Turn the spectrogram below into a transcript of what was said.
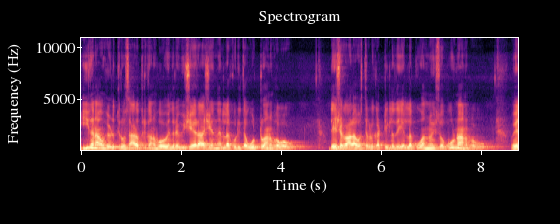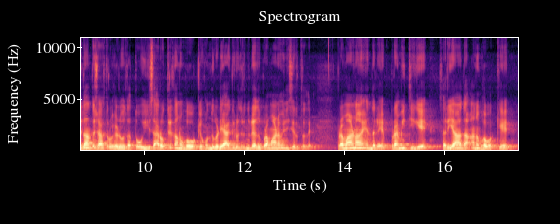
ಈಗ ನಾವು ಹೇಳುತ್ತಿರುವ ಸಾರ್ವತ್ರಿಕ ಅನುಭವವೆಂದರೆ ವಿಷಯ ರಾಶಿಯನ್ನೆಲ್ಲ ಕುರಿತ ಒಟ್ಟು ಅನುಭವವು. ದೇಶಕಾಲ ಅವಸ್ಥೆಗಳ ಕಟ್ಟಿಲ್ಲದೆ ಎಲ್ಲಕ್ಕೂ ಅನ್ವಯಿಸುವ ಪೂರ್ಣ ಅನುಭವವು. ವೇದಾಂತ ಶಾಸ್ತ್ರವು ಹೇಳುವ ತತ್ವವು ಈ ಸಾರ್ವತ್ರಿಕ ಅನುಭವಕ್ಕೆ ಹೊಂದುಗಡೆಯಾಗಿರುವುದರಿಂದಲೇ ಅದು ಪ್ರಮಾಣವೆನಿಸಿರುತ್ತದೆ. ಪ್ರಮಾಣ ಎಂದರೆ ಪ್ರಮಿತಿಗೆ ಸರಿಯಾದ ಅನುಭವಕ್ಕೆ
